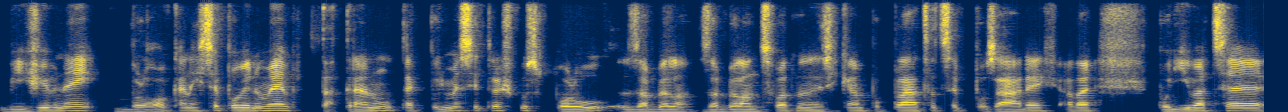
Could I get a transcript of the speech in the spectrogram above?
výživný blok. A než se pověnujeme Tatranu, tak pojďme si trošku spolu zabila, zabilancovat, no neříkám poplácat se po zádech, ale podívat se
